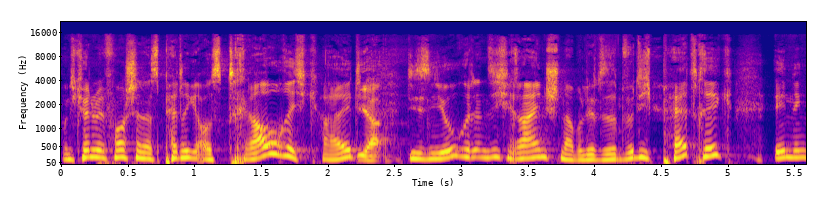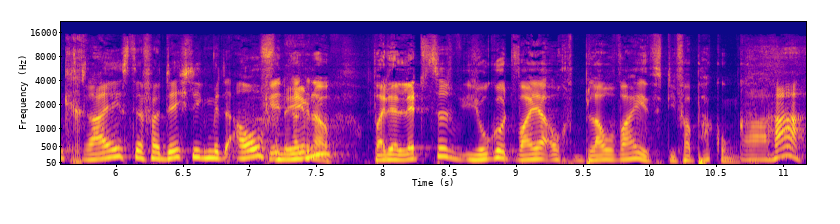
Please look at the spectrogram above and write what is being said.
Und ich könnte mir vorstellen, dass Patrick aus Traurigkeit Ja. diesen Joghurt in sich reinschnabuliert. Deshalb würde ich Patrick in den Kreis der Verdächtigen mit aufnehmen. Ja, genau. Weil der letzte Joghurt war ja auch blau-weiß, die Verpackung. Aha.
